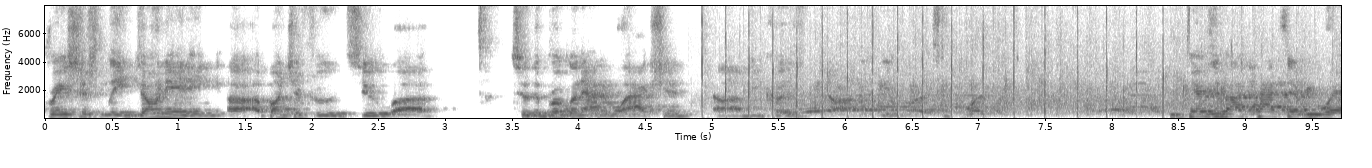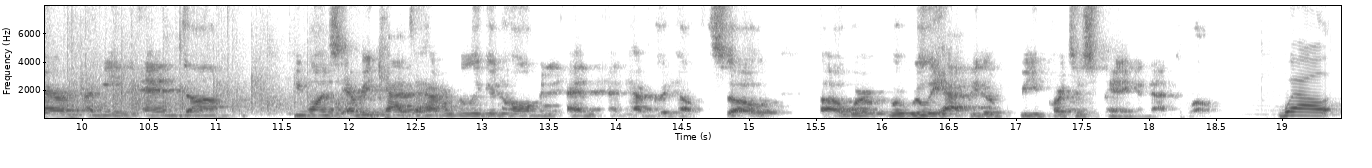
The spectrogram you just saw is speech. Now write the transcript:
graciously donating uh, a bunch of food to uh, to the Brooklyn Animal Action uh, because uh, we want to support. He cares about cats everywhere. I mean, and um, he wants every cat to have a really good home and, and, and have good health. So uh, we're, we're really happy to be participating in that as well. Well,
